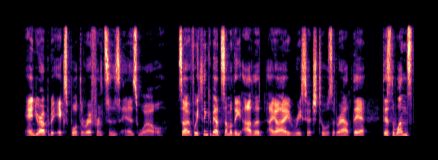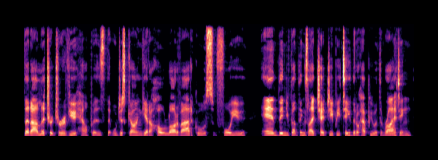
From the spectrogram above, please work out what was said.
and you're able to export the references as well. So if we think about some of the other AI research tools that are out there, there's the ones that are literature review helpers that will just go and get a whole lot of articles for you. And then you've got things like ChatGPT that'll help you with the writing.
